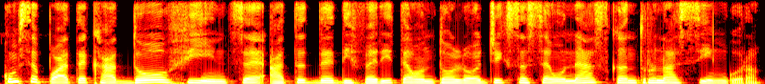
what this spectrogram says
Cum se poate ca două ființe atât de diferite ontologic să se unească într-una singură?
